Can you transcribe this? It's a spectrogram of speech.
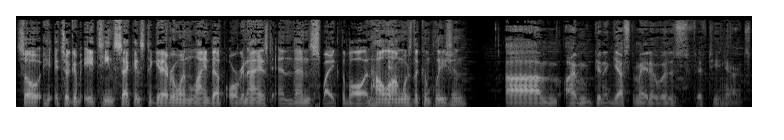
So it took him 18 seconds to get everyone lined up, organized, and then spike the ball. And how long was the completion? Um, I'm gonna guesstimate it was 15 yards.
